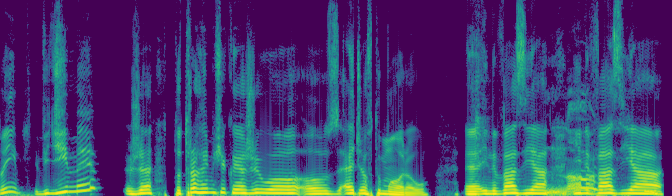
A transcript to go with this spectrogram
No i widzimy, że to trochę mi się kojarzyło z Edge of Tomorrow. E, inwazja, No. inwazja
